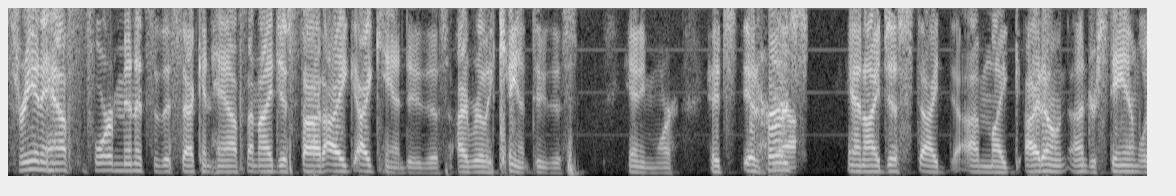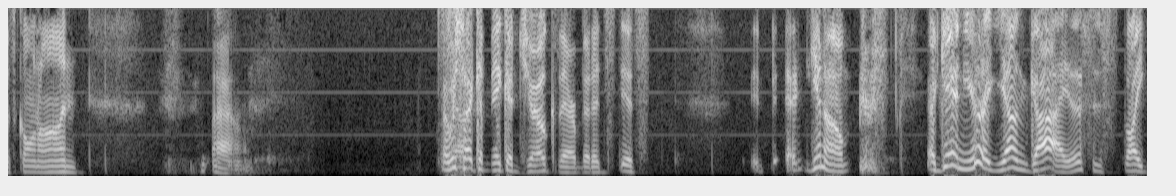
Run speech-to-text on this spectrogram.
three and a half, four minutes of the second half, and I just thought, I, I can't do this. I really can't do this anymore. It's it hurts, and I just I I'm like I don't understand what's going on. Um, I wish I could make a joke there, but it's it's it, you know, again, you're a young guy. This is like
